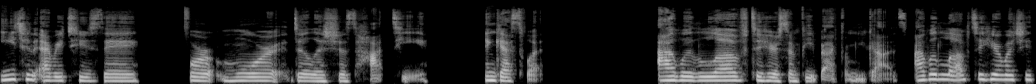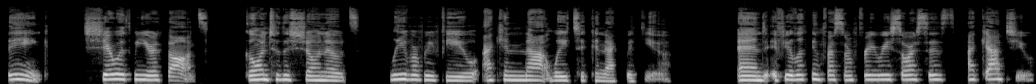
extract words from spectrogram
each and every Tuesday for more delicious hot tea. And guess what? I would love to hear some feedback from you guys. I would love to hear what you think. Share with me your thoughts. Go into the show notes, leave a review. I cannot wait to connect with you. And if you're looking for some free resources, I got you.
